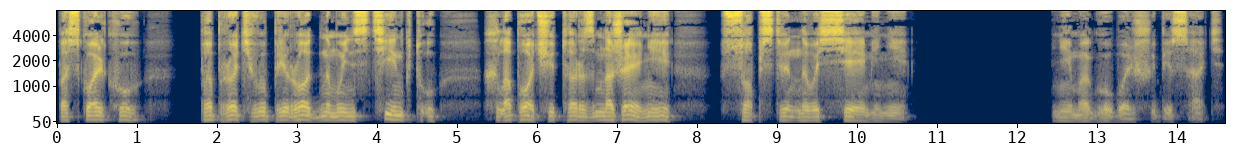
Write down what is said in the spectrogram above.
поскольку по противоприродному инстинкту хлопочет о размножении собственного семени. Не могу больше писать.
